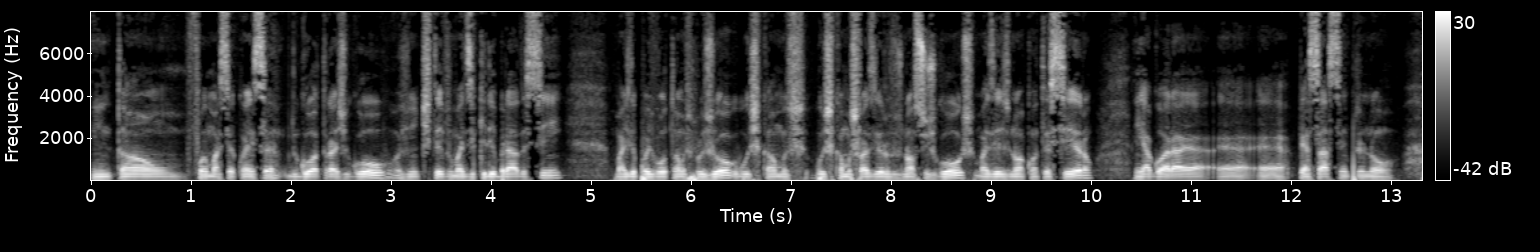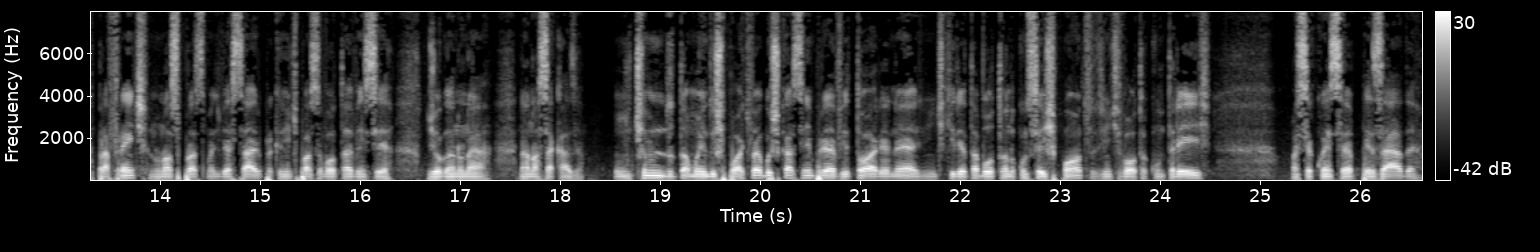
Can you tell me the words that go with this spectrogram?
Então foi uma sequência de gol atrás de gol. A gente teve uma desequilibrada sim, mas depois voltamos para o jogo, buscamos, buscamos fazer os nossos gols, mas eles não aconteceram. E agora é, é, é pensar sempre para frente, no nosso próximo adversário, para que a gente possa voltar a vencer jogando na, na nossa casa. Um time do tamanho do esporte vai buscar sempre a vitória, né? A gente queria estar tá voltando com seis pontos, a gente volta com três uma sequência pesada,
